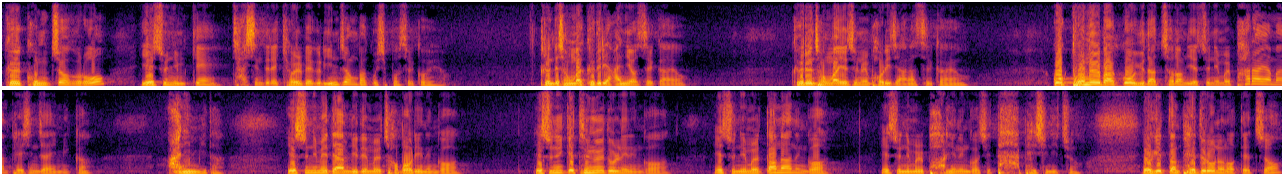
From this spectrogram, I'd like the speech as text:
그 공적으로 예수님께 자신들의 결백을 인정받고 싶었을 거예요. 그런데 정말 그들이 아니었을까요? 그들은 정말 예수님을 버리지 않았을까요? 꼭 돈을 받고 유다처럼 예수님을 팔아야만 배신자입니까? 아닙니다. 예수님에 대한 믿음을 저버리는 것, 예수님께 등을 돌리는 것, 예수님을 떠나는 것, 예수님을 버리는 것이 다 배신이죠. 여기 있던 베드로는 어땠죠?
